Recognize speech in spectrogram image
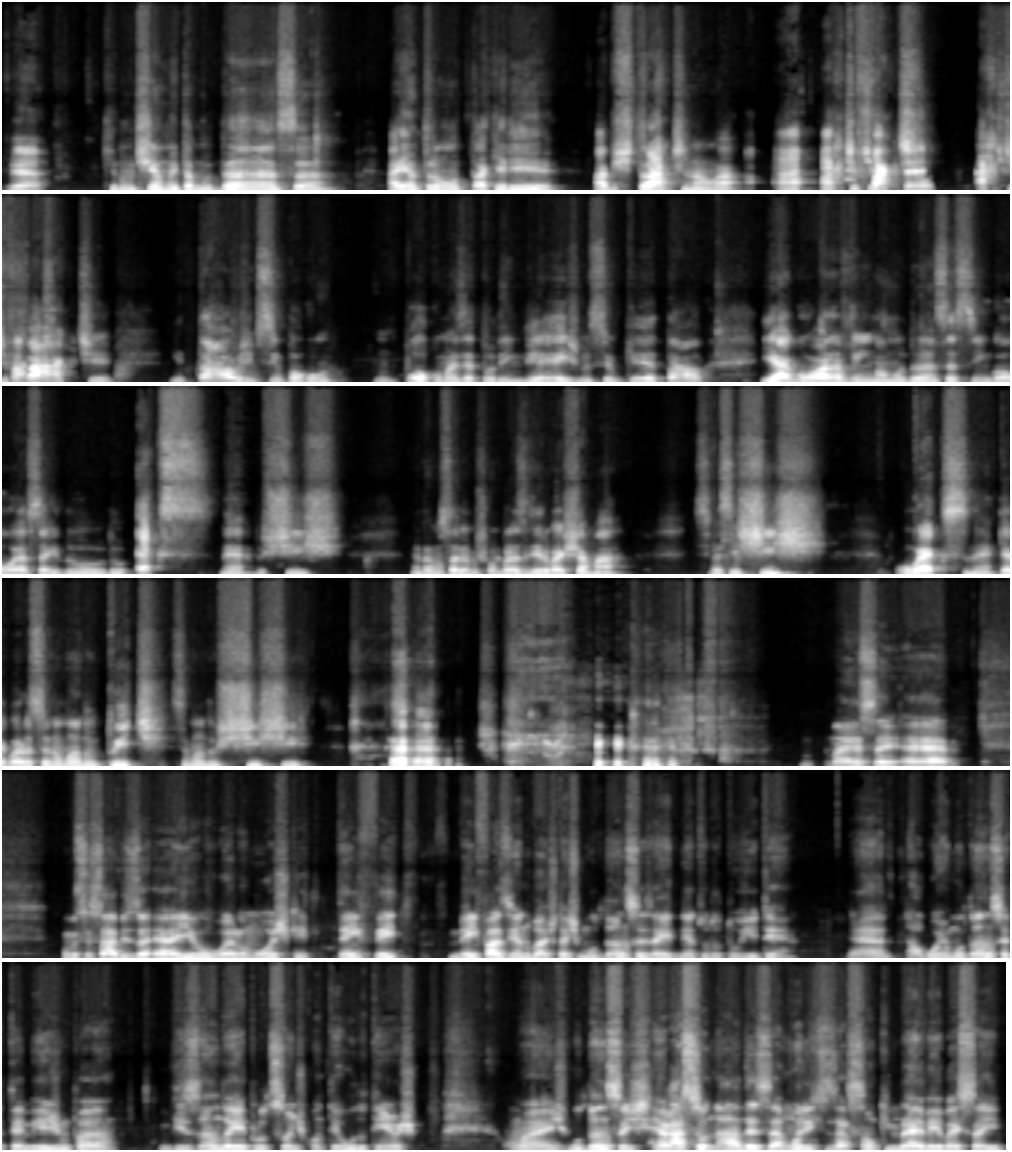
É. Que não tinha muita mudança. Aí entrou um, aquele abstract, não, a, a artifact, é, artifact e tal. A gente se empolgou um pouco, mas é tudo em inglês, não sei o que tal. E agora vem uma mudança assim, igual essa aí do, do X, né? Do X. Ainda não sabemos como o brasileiro vai chamar. Se vai ser X ou X, né? Que agora você não manda um tweet, você manda um xixi. É. mas é aí, é, como você sabe, aí o Elon Musk tem feito, vem fazendo bastante mudanças aí dentro do Twitter né, algumas mudanças até mesmo para visando aí a produção de conteúdo, tem umas, mudanças relacionadas à monetização que em breve aí vai sair.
